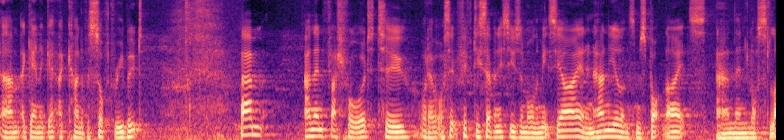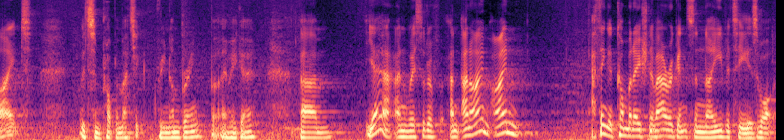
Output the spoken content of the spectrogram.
Um, again, a, a, kind of a soft reboot. Um, and then flash forward to, whatever was it, 57 issues of More Than Meets the Eye, and an annual, and some spotlights, and then Lost Light, with some problematic renumbering, but there we go. Um, yeah, and we're sort of, and, and I'm, I'm I think a combination of arrogance and naivety is what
